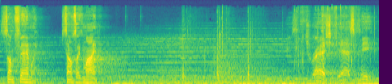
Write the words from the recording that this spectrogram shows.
Some family. Sounds like mine. Piece of trash, if you ask me.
